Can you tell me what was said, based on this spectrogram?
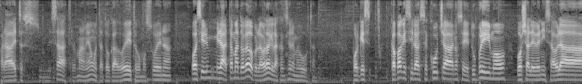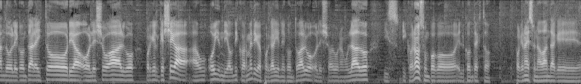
pará, esto es un desastre, hermano, mira cómo está tocado esto, cómo suena. O decir, mirá, está mal tocado, pero la verdad que las canciones me gustan. Porque es, capaz que si las escucha, no sé, tu primo, vos ya le venís hablando, le contás la historia, o leyó algo. Porque el que llega a un- hoy en día a un disco de hermética es porque alguien le contó algo o leyó algo en algún lado y conoce un poco el contexto. Porque no es una banda que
